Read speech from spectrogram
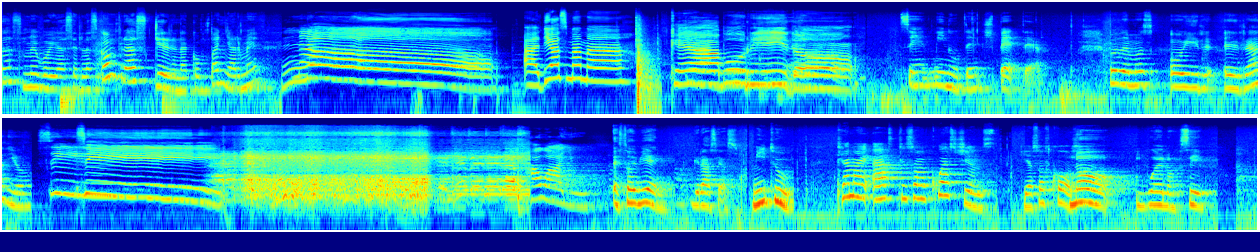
chicas, me voy a hacer las compras. ¿Quieren acompañarme? ¡No! Adiós, mamá. ¡Qué aburrido! Zehn Minuten später. ¿Podemos oír el radio? Sí. Sí. How are you? Estoy bien, gracias. Me too. Can I ask you some questions? Yes, of course. No, bueno, sí.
